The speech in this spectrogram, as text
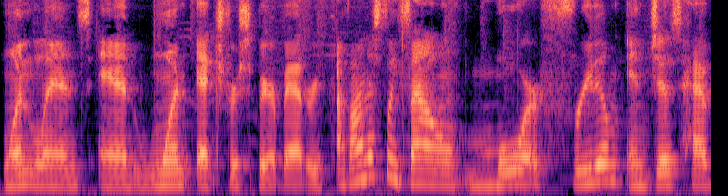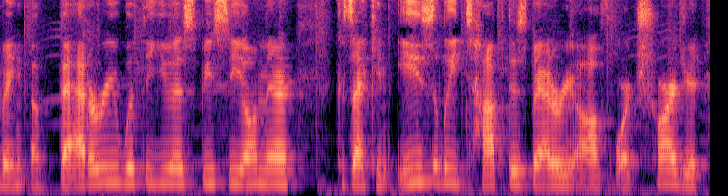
one lens, and one extra spare battery. I've honestly found more freedom in just having a battery with the USB-C on there because I can easily top this battery off or charge it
